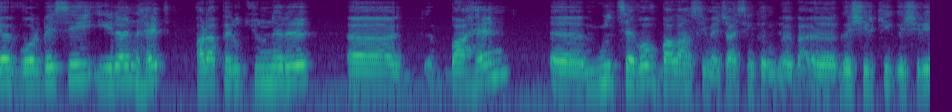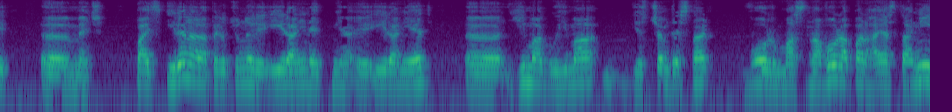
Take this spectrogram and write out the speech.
եւ որբեսի իրեն հետ հարաբերությունները բահեն մի ցևով բալանսի մեջ, այսինքն գշիրքի գշիրի մեջ բայց իրեն հարաբերությունները Իրանին հետ Իրանի հետ հիմա գու հիմա ես չեմ տեսնար որ մասնավորապես Հայաստանի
